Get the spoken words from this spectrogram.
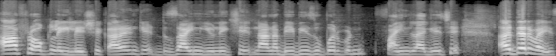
આ ફ્રોક લઈ લે છે કારણ કે ડિઝાઇન યુનિક છે. નાના બેબીઝ ઉપર પણ ફાઇન લાગે છે. અધરવાઇઝ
